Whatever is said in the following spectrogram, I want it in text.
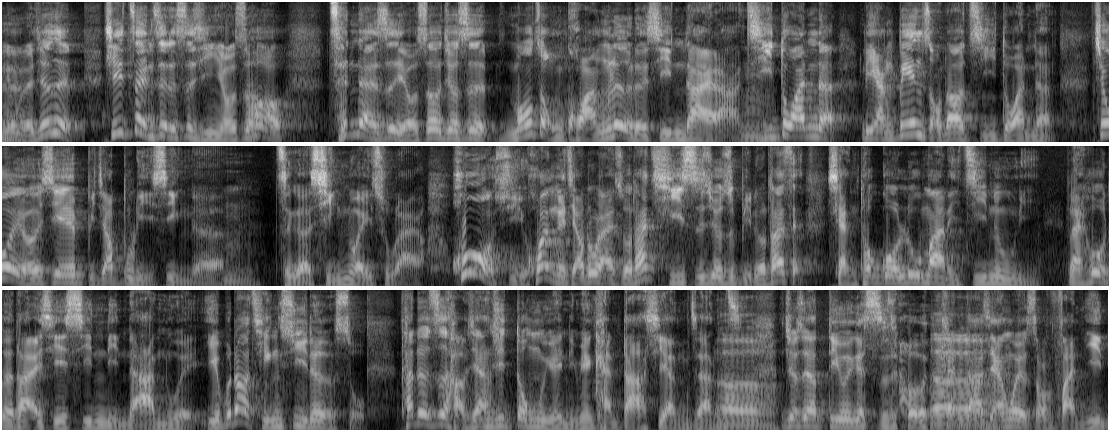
怒的。就是其实政治的事情，有时候真的是有时候就是某种狂热的心态啊，极端的两边走到。极端的，就会有一些比较不理性的这个行为出来。或许换个角度来说，他其实就是，比如他想通过怒骂你、激怒你，来获得他一些心灵的安慰，也不到情绪勒索。他就是好像去动物园里面看大象这样子，就是要丢一个石头看大象会有什么反应。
